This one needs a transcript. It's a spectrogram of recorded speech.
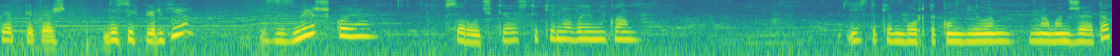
кепки теж до сих пір є. Зі знижкою. Сорочки ось такі новинка. І з таким бортиком білим на манжетах.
